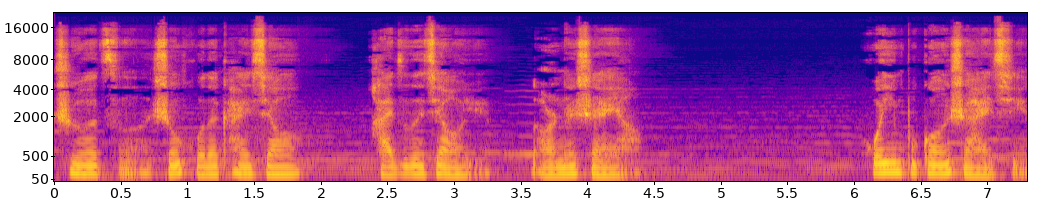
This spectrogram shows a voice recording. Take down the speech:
车子、生活的开销、孩子的教育、老人的赡养。婚姻不光是爱情，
